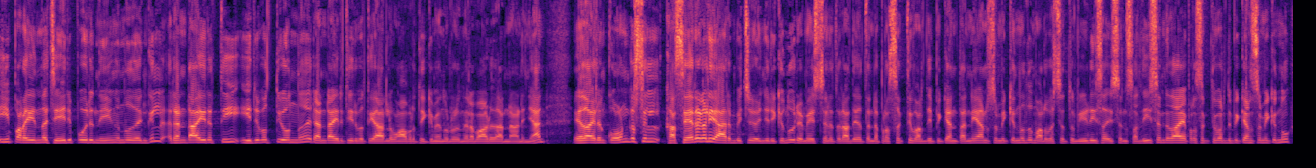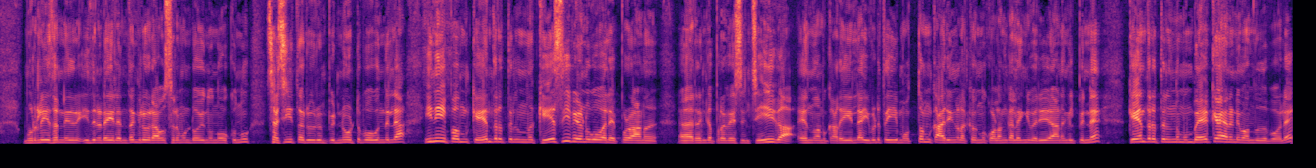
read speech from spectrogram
ഈ പറയുന്ന ചേരിപ്പോര് നീങ്ങുന്നതെങ്കിൽ രണ്ടായിരത്തി ഇരുപത്തിയൊന്ന് രണ്ടായിരത്തി ഇരുപത്തി ആറിലും ആവർത്തിക്കുമെന്നുള്ള നിലപാടുകാരനാണ് ഞാൻ. ഏതായാലും കോൺഗ്രസിൽ കസേരകളി ആരംഭിച്ചു കഴിഞ്ഞിരിക്കുന്നു. രമേശ് ചെന്നിത്തല അദ്ദേഹത്തിന്റെ പ്രസക്തി വർദ്ധിപ്പിക്കാൻ തന്നെയാണ് ശ്രമിക്കുന്നത്. മറുവശത്ത് വി ഡി സൈസൻ സതീശന്റെതായ പ്രസക്തി വർദ്ധിപ്പിക്കാൻ ശ്രമിക്കുന്നു. മുരളീധരൻ ഇതിനിടയിൽ എന്തെങ്കിലും ഒരു അവസരമുണ്ടോ എന്ന് നോക്കുന്നു. ശശി തരൂരും പിന്നോട്ട് പോകുന്നില്ല. ഇനിയിപ്പം കേന്ദ്രത്തിൽ നിന്ന് കെ സി വേണുഗോപാൽ എപ്പോഴാണ് രംഗപ്രവേശം ചെയ്യുക എന്ന് നമുക്കറിയില്ല. ഇവിടുത്തെ ഈ മൊത്തം കാര്യങ്ങളൊക്കെ ഒന്ന് കുളം കലങ്ങി വരികയാണെങ്കിൽ പിന്നെ കേന്ദ്രത്തിൽ നിന്ന് മുമ്പ് എ കെ ആന്റണി വന്നതുപോലെ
